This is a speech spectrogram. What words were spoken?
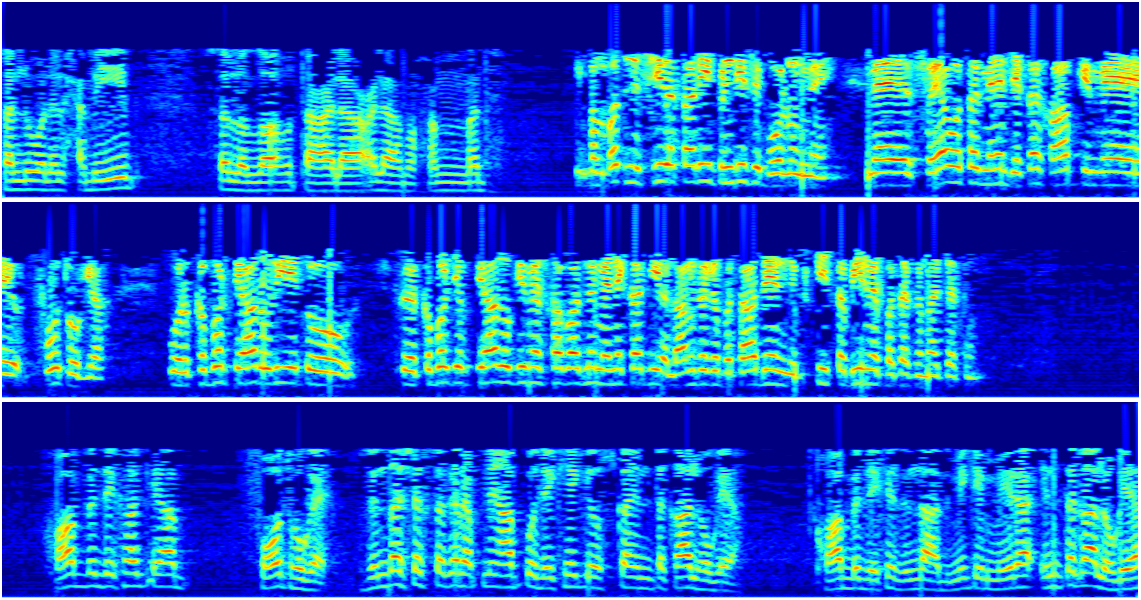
صلو علی الحبیب، صلی اللہ تعالی علی محمد۔ محمد نصیر اطاری پنڈی سے بول رہا ہوں میں۔ میں سویا ہوتا میں نے دیکھا خواب کہ میں فوت ہو گیا۔ اور قبر تیار ہو رہی ہے تو قبر جب تیار ہوگی، میں سب میں نے کہا کہ اعلان کر کے بتا دیں، اس کی تبھی میں پتہ کرنا چاہتا ہوں۔ خواب میں دیکھا کہ آپ فوت ہو گئے۔ زندہ شخص اگر اپنے آپ کو دیکھے کہ اس کا انتقال ہو گیا، خواب میں دیکھے زندہ آدمی کہ میرا انتقال ہو گیا،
